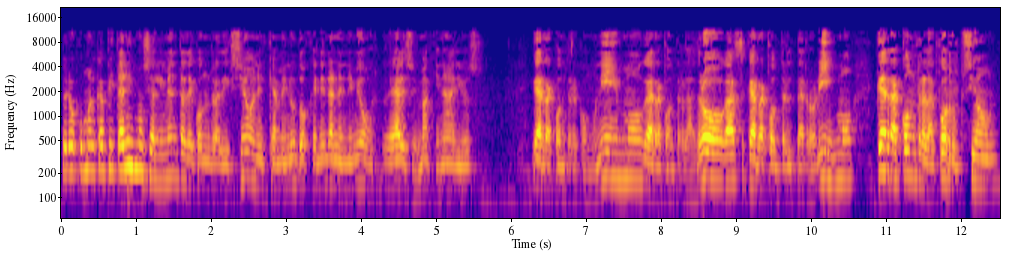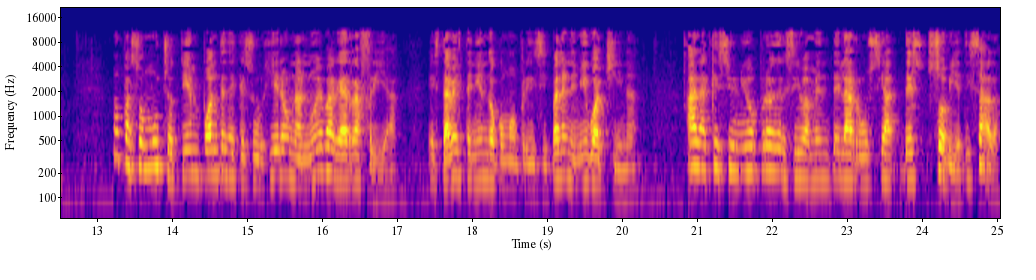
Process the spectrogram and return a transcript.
Pero como el capitalismo se alimenta de contradicciones que a menudo generan enemigos reales o imaginarios, guerra contra el comunismo, guerra contra las drogas, guerra contra el terrorismo, guerra contra la corrupción, no pasó mucho tiempo antes de que surgiera una nueva guerra fría, esta vez teniendo como principal enemigo a China, a la que se unió progresivamente la Rusia dessovietizada.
